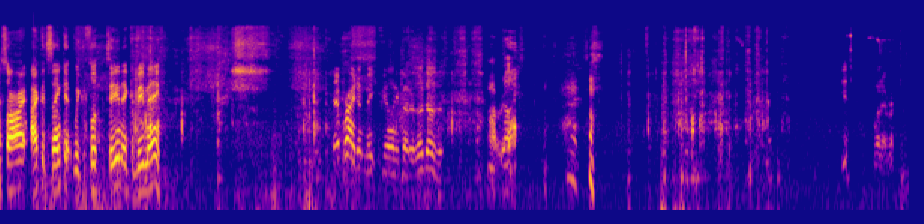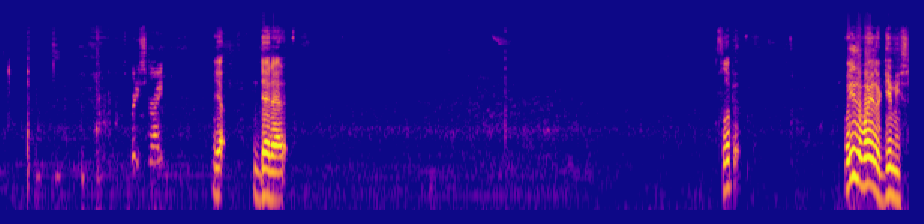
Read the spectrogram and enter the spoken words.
It's all right. I could sink it. We could flip the tee, and it could be me. That probably doesn't make you feel any better, though, does it? Not really. yeah, Whatever. It's pretty straight. Yep. Dead at it. Flip it. Well, either way, they're gimmies.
